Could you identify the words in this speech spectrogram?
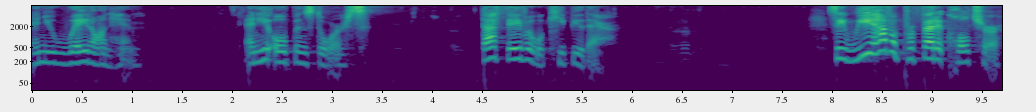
and you wait on Him and He opens doors, that favor will keep you there. See, we have a prophetic culture.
